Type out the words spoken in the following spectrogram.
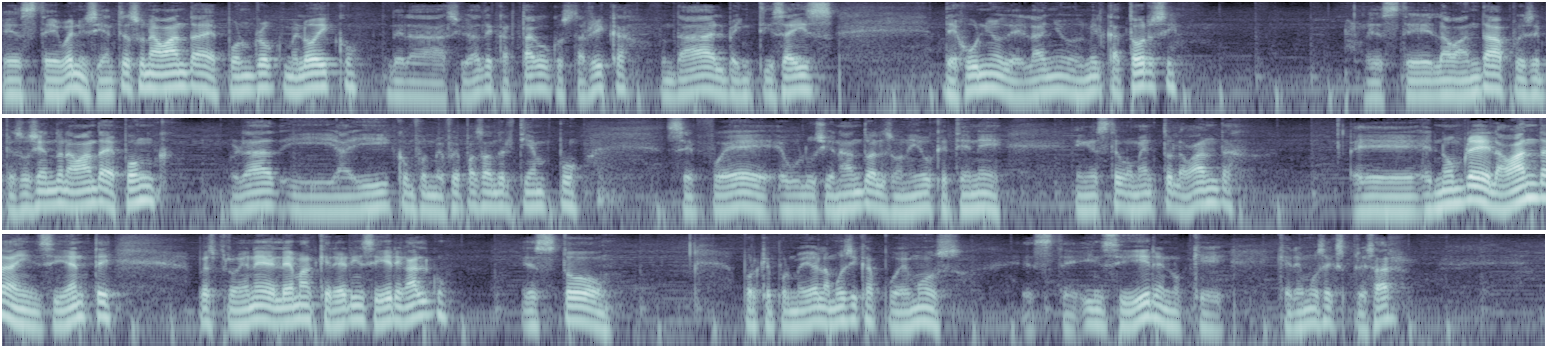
Este, bueno, Incidente es una banda de punk rock melódico de la ciudad de Cartago, Costa Rica, fundada el 26 de junio del año 2014. Este, la banda pues empezó siendo una banda de punk, ¿verdad? Y ahí conforme fue pasando el tiempo se fue evolucionando al sonido que tiene en este momento la banda. Eh, el nombre de la banda, Incidente, pues proviene del lema querer incidir en algo. Esto porque por medio de la música podemos este, incidir en lo que queremos expresar.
